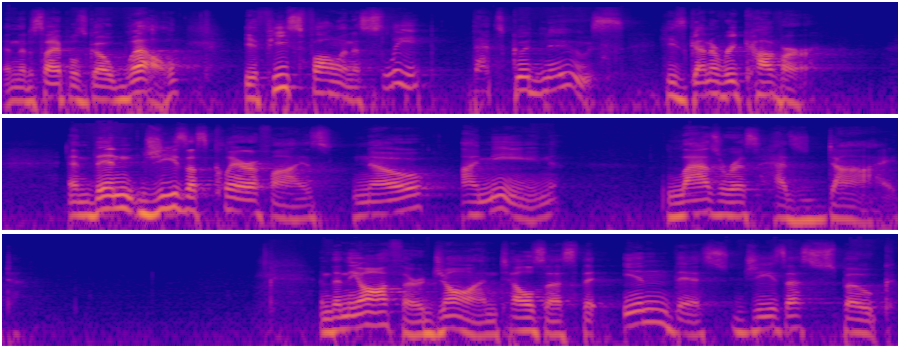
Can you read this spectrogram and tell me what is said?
And the disciples go, Well, if he's fallen asleep, that's good news. He's going to recover. And then Jesus clarifies, No, I mean, Lazarus has died. And then the author, John, tells us that in this, Jesus spoke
